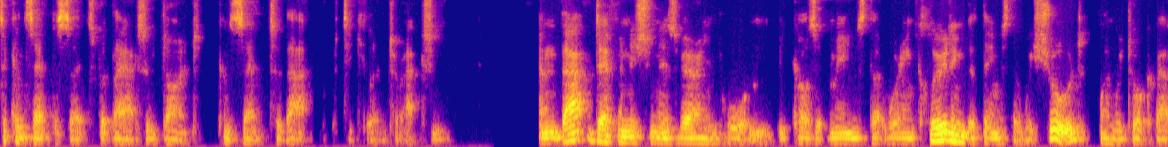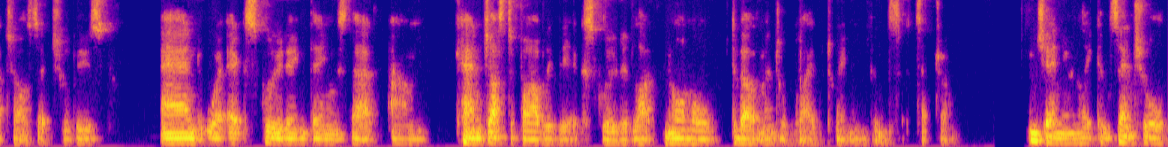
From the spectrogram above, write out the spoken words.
to consent to sex, but they actually don't consent to that particular interaction. And that definition is very important because it means that we're including the things that we should when we talk about child sexual abuse, and we're excluding things that um, can justifiably be excluded, like normal developmental play between infants, etc. Genuinely consensual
